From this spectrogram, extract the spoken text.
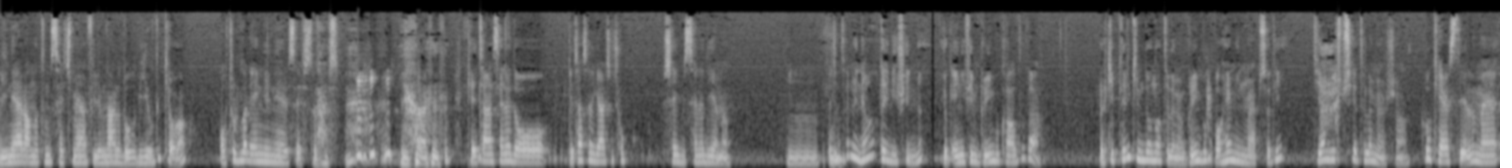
lineer anlatımı seçmeyen filmlerle dolu bir yıldı ki o. Oturdular en lineeri seçtiler. yani geçen sene de o geçen sene gerçi çok şey bir sene diyemem. Hmm, geçen sene ne aldı en iyi filmi? Yok en iyi film Green Book aldı da rakipleri kimdi onu hatırlamıyorum. Green Book, Bohemian Rhapsody. Diğer hiçbir şey hatırlamıyorum şu an. Who cares diyelim ve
